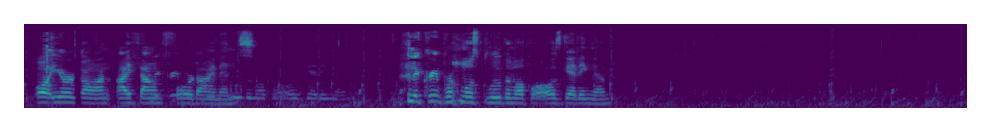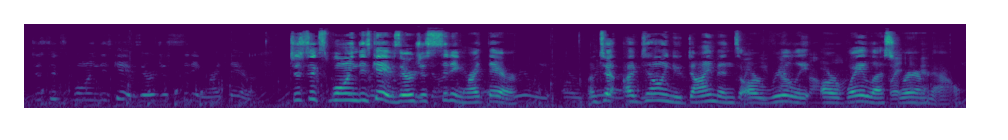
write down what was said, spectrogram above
While you were gone, I found four diamonds. them up while I was getting them. And the creeper almost blew them up while I was getting them. Just exploring these caves, they were just sitting right there. Just exploring these caves, they were just sitting right there. I'm, way te- less I'm telling you, diamonds are really are way less rare now.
